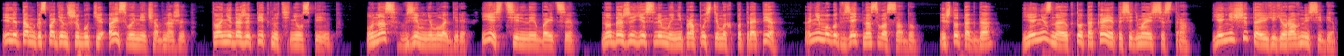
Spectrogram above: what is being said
или там господин Шибуки Ай свой меч обнажит, то они даже пикнуть не успеют. У нас в зимнем лагере есть сильные бойцы, но даже если мы не пропустим их по тропе, они могут взять нас в осаду. И что тогда? Я не знаю, кто такая эта седьмая сестра. Я не считаю ее равны себе.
